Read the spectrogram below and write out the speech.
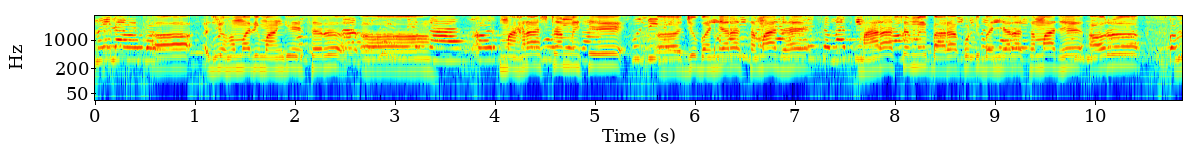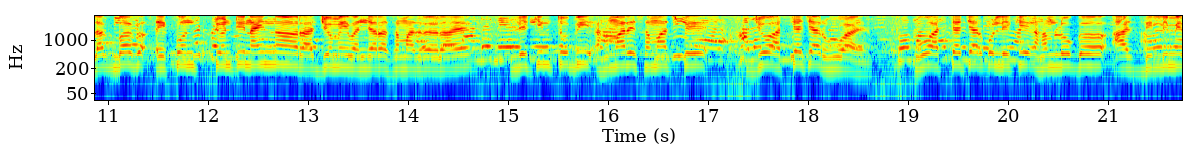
महिलाओं जो हमारी मांगे है सर आ, महाराष्ट्र में से जो बंजारा समाज है, महाराष्ट्र में बारह कोटी बंजारा समाज है और लगभग इक्कीस ट्वेंटी नाइन राज्यों में बंजारा समाज रह रहा है। लेकिन तो भी हमारे समाज पे जो अत्याचार हुआ है, वो अत्याचार को लेके हम लोग आज दिल्ली में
